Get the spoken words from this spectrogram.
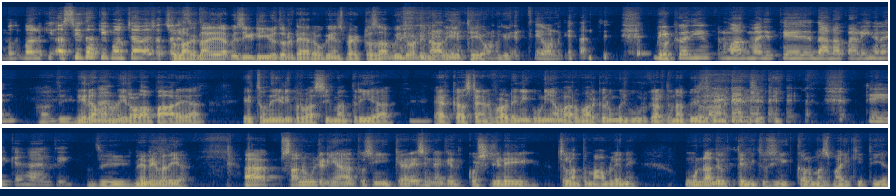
ਮਤਲਬ ਬਲਕਿ 80 ਤੱਕ ਹੀ ਪਹੁੰਚਾ ਹੋਇਆ 70 ਸੋ ਲੱਗਦਾ ਇਹ ਆ ਵੀ ਸੀਟੀਯੂ ਤੋਂ ਰਿਟਾਇਰ ਹੋ ਕੇ ਇੰਸਪੈਕਟਰ ਸਾਹਿਬ ਵੀ ਤੁਹਾਡੇ ਨਾਲ ਹੀ ਇੱਥੇ ਆਉਣਗੇ। ਇੱਥੇ ਆਉਣਗੇ ਹਾਂਜੀ। ਦੇਖੋ ਜੀ ਪ੍ਰਮਾਤਮਾ ਜਿੱਥੇ ਦਾਣਾ ਪਾਣੀ ਹੈ ਨਾ ਜੀ। ਹਾਂਜੀ ਨਹੀਂ ਰਮਨ ਹੁਣੀ ਰੌਲਾ ਪਾ ਰਹੇ ਆ। ਇੱਥੋਂ ਦੀ ਜਿਹੜੀ ਪ੍ਰਵਾਸੀ ਮੰਤਰੀ ਆ ਐਰਕਾ ਸਟੈਨਫੋਰਡ ਇਹਨੀ ਕੂਣੀਆਂ ਮਾਰ-ਮਾਰ ਕੇ ਉਹਨੂੰ ਮਜਬੂਰ ਕਰ ਦੇਣਾ ਵੀ ਐਲਾਨ ਕਰੇ ਛੇਤੀ। ਠੀਕ ਹੈ ਹਾਂਜੀ। ਜੀ ਨਹੀਂ ਨਹੀਂ ਵਧੀਆ। ਆ ਸਾਨੂੰ ਜਿਹੜੀਆਂ ਤੁਸੀਂ ਕਹਿ ਰਹੇ ਸੀ ਨਾ ਕਿ ਕੁਝ ਜਿਹੜੇ ਚਲੰਤ ਮਾਮਲੇ ਨੇ ਉਹਨਾਂ ਦੇ ਉੱਤੇ ਵੀ ਤੁਸੀਂ ਕਲਮ ਅਜ਼ਮਾਈ ਕੀਤੀ ਆ।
